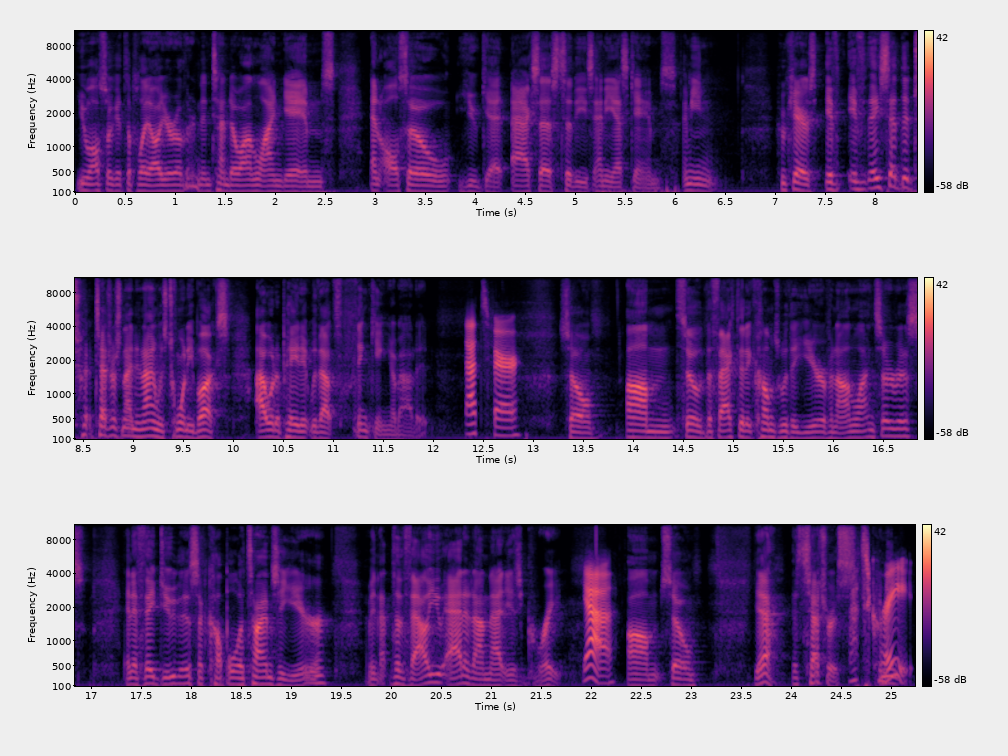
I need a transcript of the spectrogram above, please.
you also get to play all your other Nintendo online games and also you get access to these NES games. I mean, who cares? If if they said that T- Tetris 99 was 20 bucks, I would have paid it without thinking about it. That's fair. So, um, so the fact that it comes with a year of an online service, and if they do this a couple of times a year, I mean, that, the value added on that is great. Yeah, Um, so, yeah, it's Tetris. that's I mean, great.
